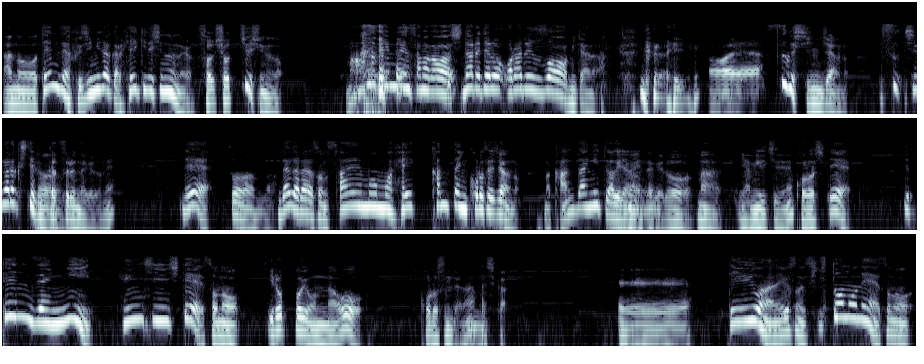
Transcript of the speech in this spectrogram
あの、天然不死身だから平気で死ぬのよ。そしょっちゅう死ぬの。まだ天然様が死なれてる、おられるぞみたいな、ぐらい。すぐ死んじゃうの。す、しばらくして復活するんだけどね。で、そうなんだ。だから、その、サエモンもへい簡単に殺せちゃうの。まあ、簡単にってわけじゃないんだけど、まあ、闇討ちでね、殺して、で、天然に変身して、その、色っぽい女を殺すんだよな、うん確か。へえ。っていうようなね、要するに人のね、その、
